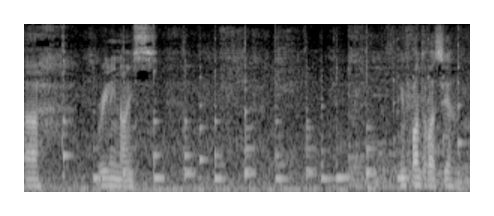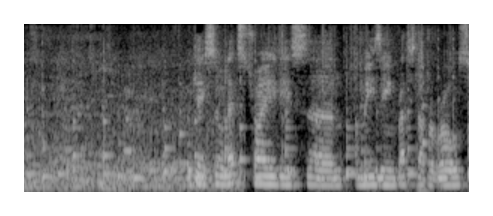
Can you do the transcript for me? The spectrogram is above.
Uh, really nice. In front of us here. Okay, so let's try these um, amazing Bratislava rolls.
